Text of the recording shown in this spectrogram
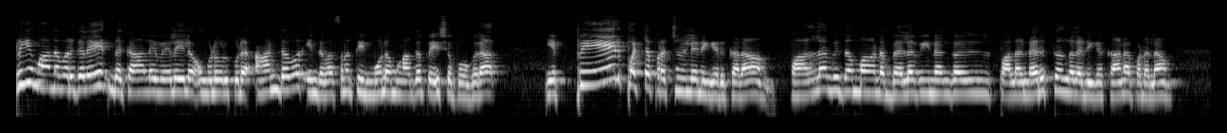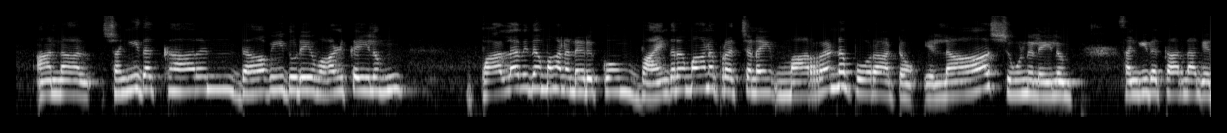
பிரியமானவர்களே இந்த காலை வேளையில் உங்களோடு கூட ஆண்டவர் இந்த வசனத்தின் மூலமாக பேச போகிறார். எப்பேற்பட்ட பிரச்சனையில் நீங்கள் இருக்கலாம். பல விதமான பலவீனங்கள் பல நெருக்கங்களை நீங்கள் காணப்படலாம். ஆனால் சங்கீதக்காரன் தாவீதுடைய வாழ்க்கையிலும் பலவிதமான நெருக்கம் பயங்கரமான பிரச்சனை மரண போராட்டம் எல்லா சூழ்நிலையிலும் சங்கீதக்காரனாகிய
